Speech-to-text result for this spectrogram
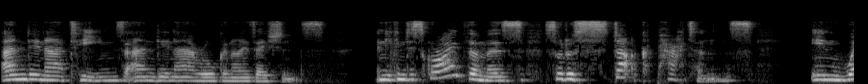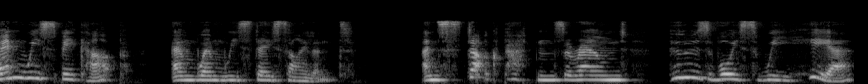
and in our teams and in our organisations. And you can describe them as sort of stuck patterns in when we speak up and when we stay silent. And stuck patterns around whose voice we hear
